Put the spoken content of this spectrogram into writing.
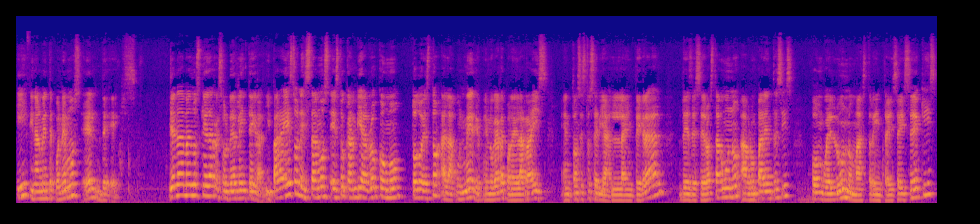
y finalmente ponemos el de x. Ya nada más nos queda resolver la integral. Y para eso necesitamos esto cambiarlo como todo esto a la 1 medio, en lugar de poner la raíz. Entonces esto sería la integral desde 0 hasta 1, abro un paréntesis, pongo el 1 más 36x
